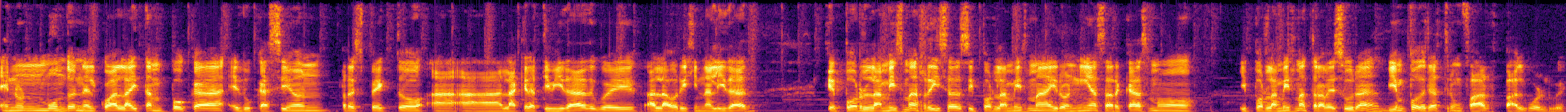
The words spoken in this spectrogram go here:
en un mundo en el cual hay tan poca educación respecto a, la creatividad, güey, a la originalidad, que por las mismas risas y por la misma ironía, sarcasmo y por la misma travesura, bien podría triunfar Palworld, güey.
